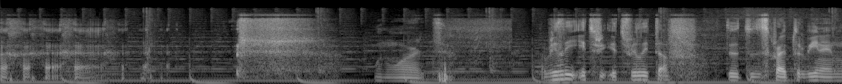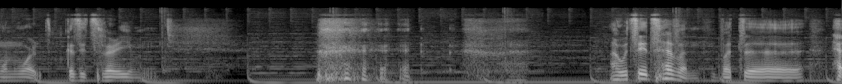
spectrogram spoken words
one word. Really, it's it's really tough to, to describe Turbina in one word because it's very. I would say it's heaven, but uh, he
